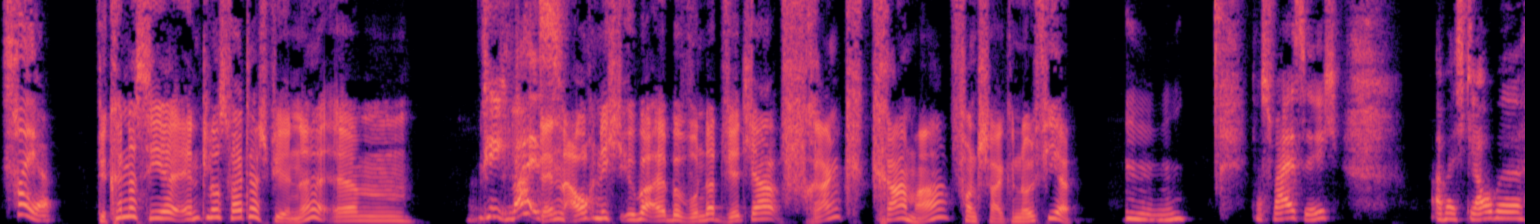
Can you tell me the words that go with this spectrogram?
Feier. Wir können das hier endlos weiterspielen, ne? Ähm, ich weiß. Denn auch nicht überall bewundert wird ja Frank Kramer von Schalke 04. Mhm, das weiß ich. Aber ich glaube,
